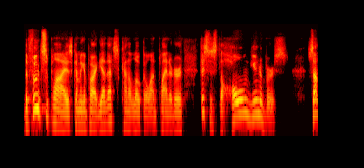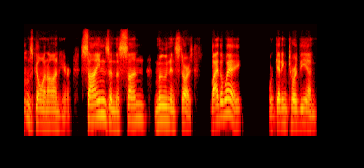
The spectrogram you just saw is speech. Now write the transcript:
The food supply is coming apart. Yeah, that's kind of local on planet Earth. This is the whole universe Something's going on here. Signs in the sun, moon, and stars. By the way, we're getting toward the end.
